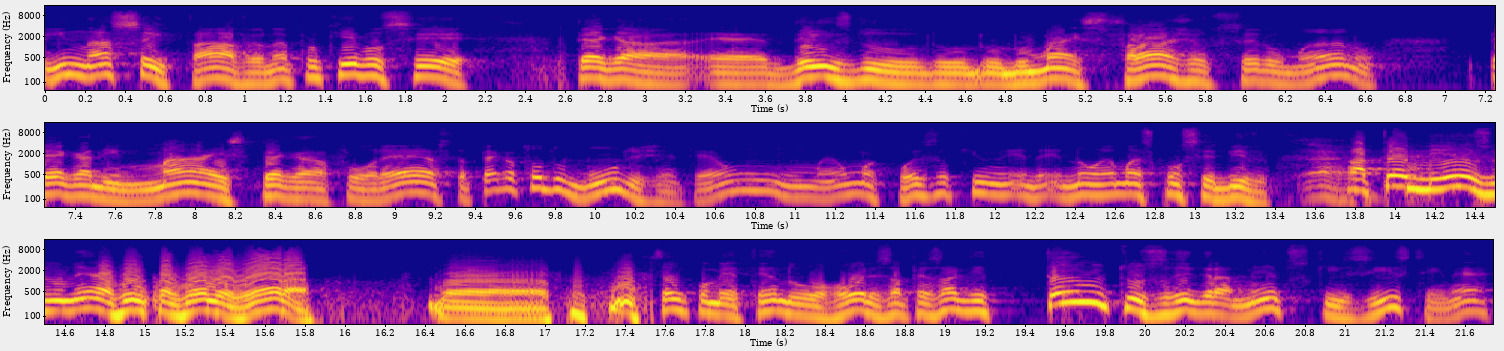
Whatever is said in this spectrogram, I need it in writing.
inaceitável, né? porque você pega desde o do, do, do mais frágil ser humano pega animais, pega a floresta, pega todo mundo, gente. É, um, é uma coisa que não é mais concebível. É. Até mesmo, né, a está vendo agora, é, estão cometendo horrores, apesar de tantos regramentos que existem, né,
